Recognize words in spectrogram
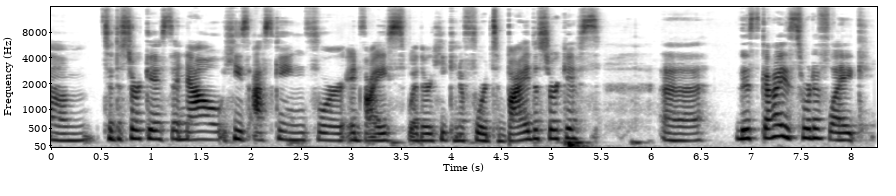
um, to the circus, and now he's asking for advice whether he can afford to buy the circus, uh, this guy is sort of like,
